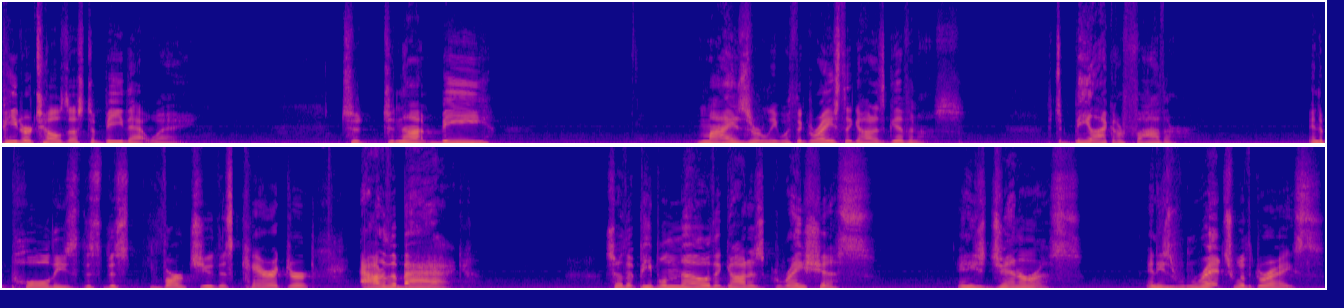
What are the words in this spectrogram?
Peter tells us to be that way. To, to not be miserly with the grace that God has given us, but to be like our Father and to pull these, this, this virtue, this character out of the bag so that people know that God is gracious and He's generous and He's rich with grace.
